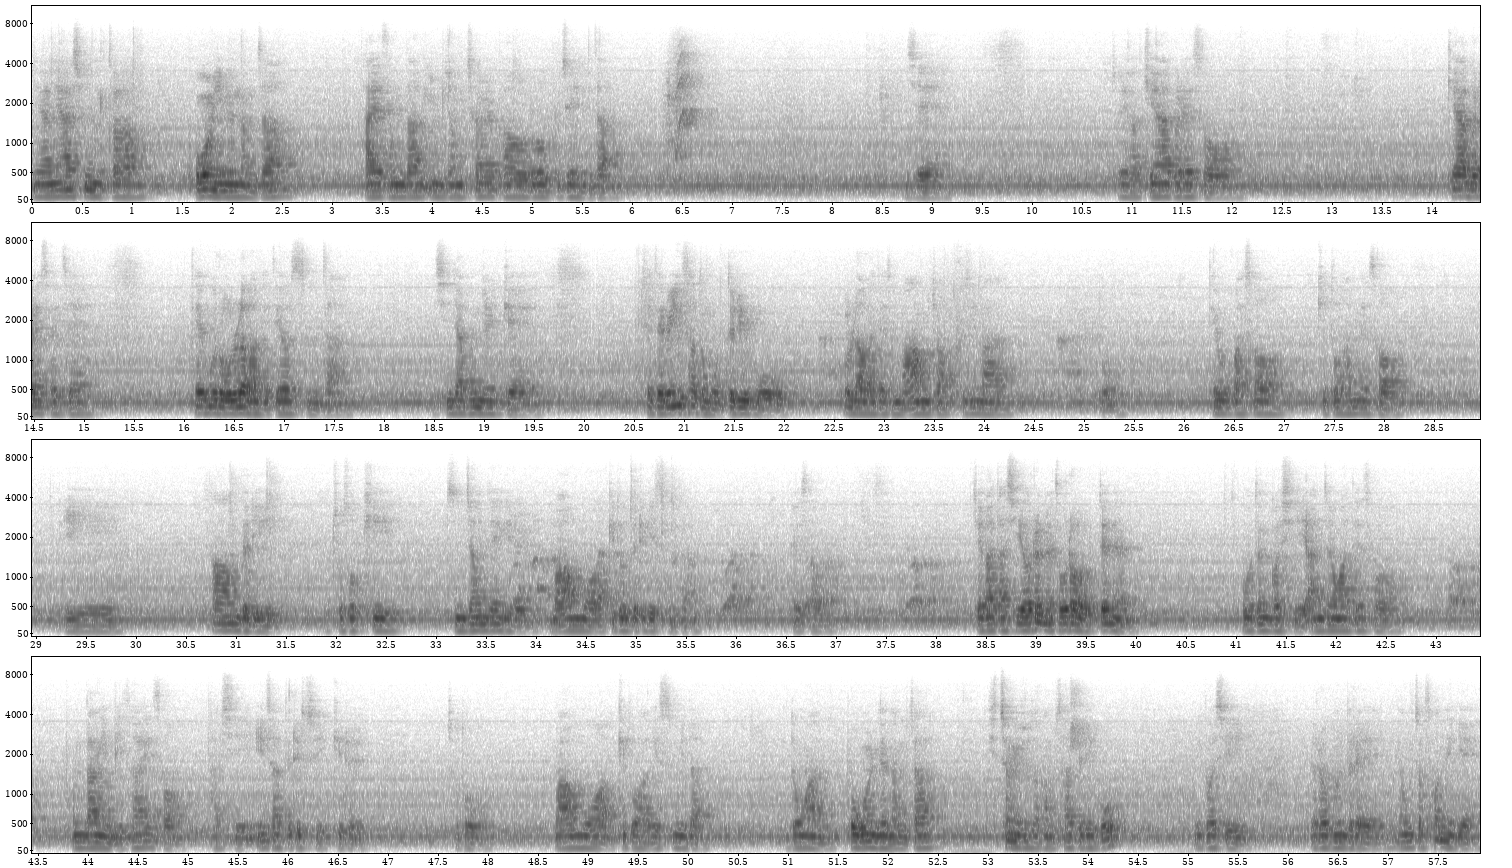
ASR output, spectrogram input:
네, 안녕하십니까. 보험 있는 남자 다해성당 임정철 바오로 부재입니다. 이제 저희가 계약을 해서 계약을 해서 이제 대구로 올라가게 되었습니다. 신자분들께 제대로 인사도 못 드리고 올라가게 돼서 마음이 좀 아프지만 또 대구 가서 기도하면서 이 상황들이 조속히 진정되기를 마음 모아 기도드리겠습니다. 그래서 제가 다시 여름에 돌아올 때는 모든 것이 안정화돼서 본당이 미사해서 다시 인사드릴 수 있기를 저도 마음 모아 기도하겠습니다. 그동안 보고 있는 남자 시청해주셔서 감사드리고 이것이 여러분들의 영적 선익에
